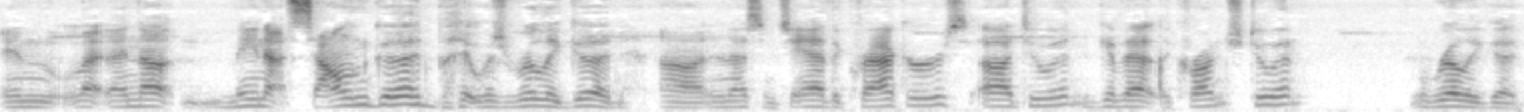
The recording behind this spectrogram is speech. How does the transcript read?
And I know may not sound good, but it was really good uh, in essence. You add the crackers uh, to it, give that the crunch to it, really good.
